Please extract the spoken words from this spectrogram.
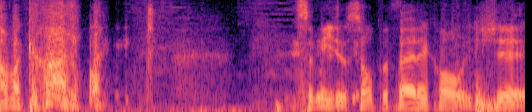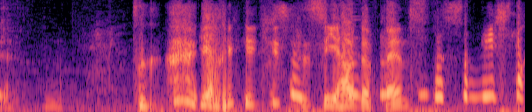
I'm a god like. To me, just so pathetic. Holy shit. yeah, did you just see how defenseless Sami's Oh,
